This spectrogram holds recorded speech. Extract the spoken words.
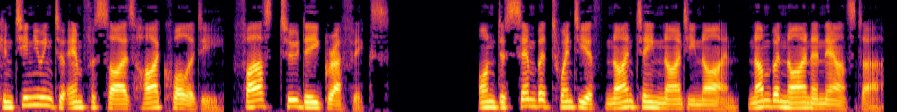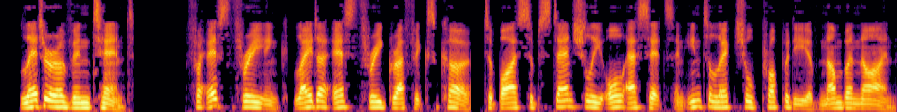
continuing to emphasize high-quality, fast 2D graphics. On December 20, 1999, Number 9 announced a «letter of intent» For S3 Inc. later S3 Graphics Co., to buy substantially all assets and intellectual property of Number 9,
